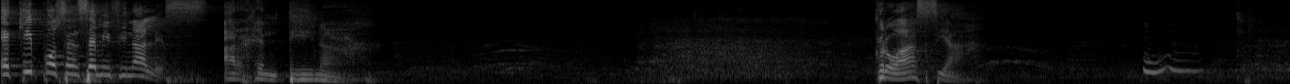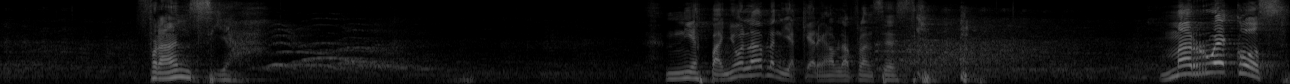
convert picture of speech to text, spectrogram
equipos en semifinales, Argentina. Croacia. Francia. ni español hablan y ya quieren hablar francés. Marruecos.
